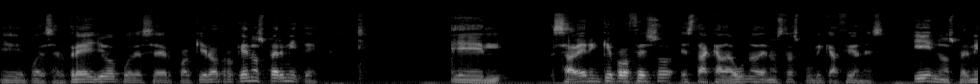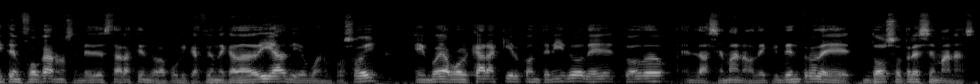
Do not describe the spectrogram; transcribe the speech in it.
eh, puede ser Trello, puede ser cualquier otro, que nos permite saber en qué proceso está cada una de nuestras publicaciones y nos permite enfocarnos en vez de estar haciendo la publicación de cada día, digo, bueno, pues hoy eh, voy a volcar aquí el contenido de todo la semana o de, dentro de dos o tres semanas.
